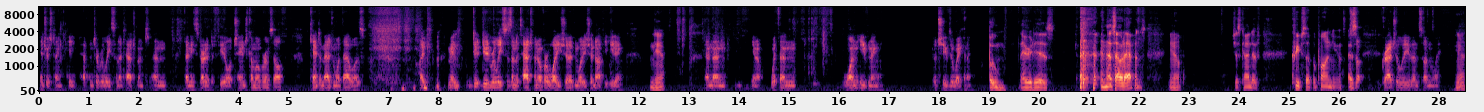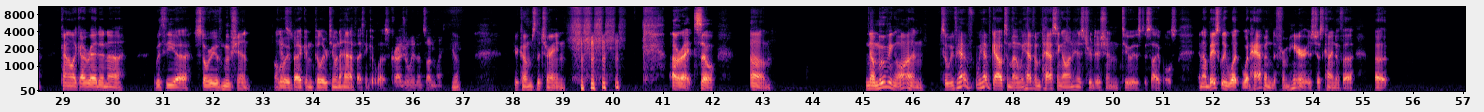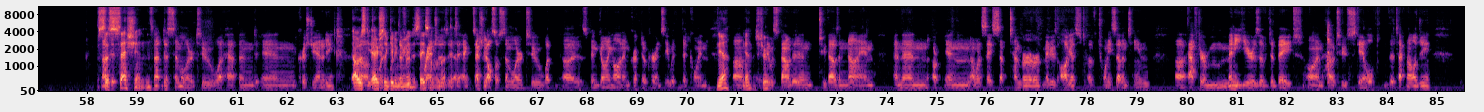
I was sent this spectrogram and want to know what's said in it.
interesting. He happened to release an attachment and then he started to feel a change come over himself. Can't imagine what that was. like, I mean, dude, dude releases an attachment over what he should and what he should not be eating. Yeah. And then, you know, within one evening, achieves awakening. Boom. There it is. and that's how it happens. You know, just kind of creeps up upon you. As, So, gradually, then suddenly. yeah. Kind of like I read in uh with the uh story of Mushin. All the way back in Pillar Two and a Half, I think it was. Gradually, then suddenly. Yep. Here comes the train. All right, so um now moving on. So we have we have Gautama and we have him passing on his tradition to his disciples. And now basically what what happened from here is just kind of a a secession. It's not dissimilar to what happened in Christianity. I was um, actually with- getting with ready to say something about branches. that. It's, it's actually also similar to what uh, has been going on in cryptocurrency with Bitcoin. Yeah, Um, Yeah, that's it- It was founded in 2009, and then uh, in I want to say September or maybe it was August of 2017. Uh, after many years of debate on how to scale the technology,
